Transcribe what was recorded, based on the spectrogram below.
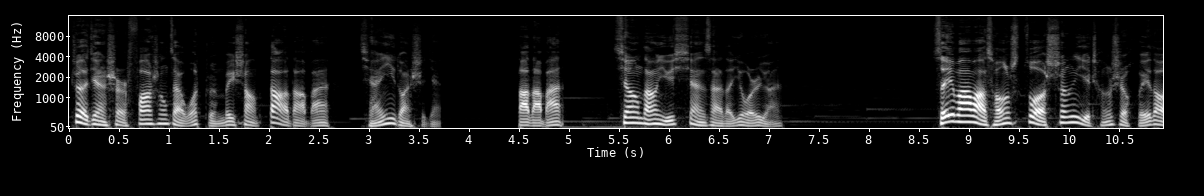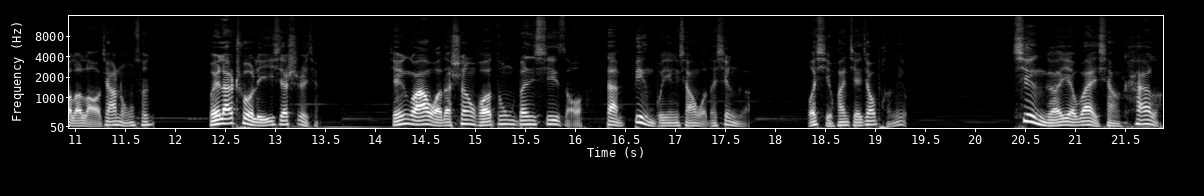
这件事发生在我准备上大大班前一段时间。大大班相当于现在的幼儿园。随妈妈从做生意城市回到了老家农村。回来处理一些事情，尽管我的生活东奔西走，但并不影响我的性格。我喜欢结交朋友，性格也外向开朗。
